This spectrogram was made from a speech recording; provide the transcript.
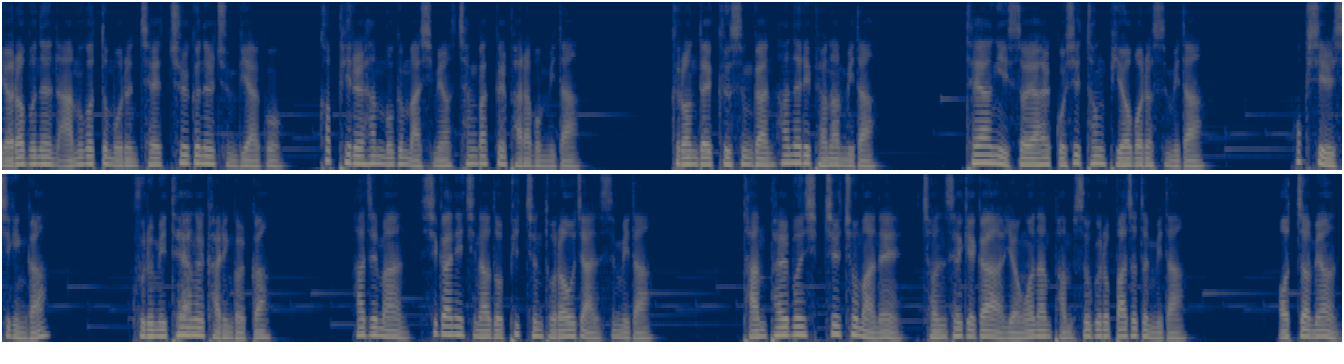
여러분은 아무것도 모른 채 출근을 준비하고 커피를 한 모금 마시며 창밖을 바라봅니다. 그런데 그 순간 하늘이 변합니다. 태양이 있어야 할 곳이 텅 비어버렸습니다. 혹시 일식인가? 구름이 태양을 가린 걸까? 하지만 시간이 지나도 빛은 돌아오지 않습니다. 단 8분 17초 만에 전 세계가 영원한 밤 속으로 빠져듭니다. 어쩌면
